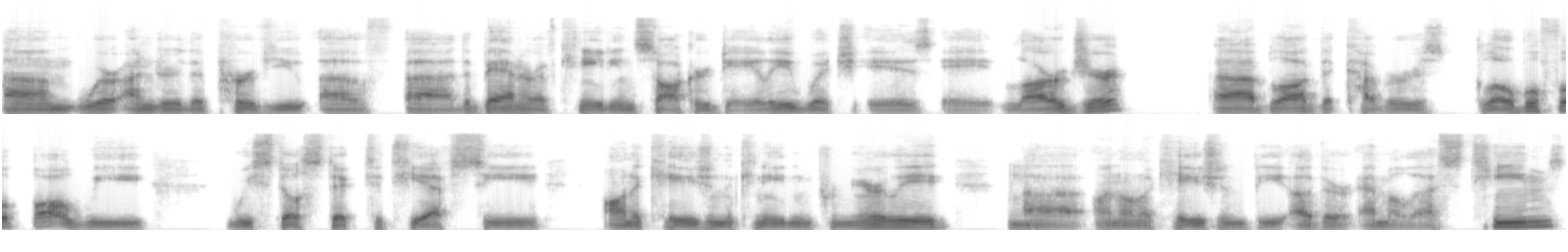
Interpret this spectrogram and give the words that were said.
um, we're under the purview of uh, the banner of Canadian Soccer Daily, which is a larger uh, blog that covers global football. We we still stick to TFC on occasion, the Canadian Premier League, mm. uh, and on occasion the other MLS teams.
